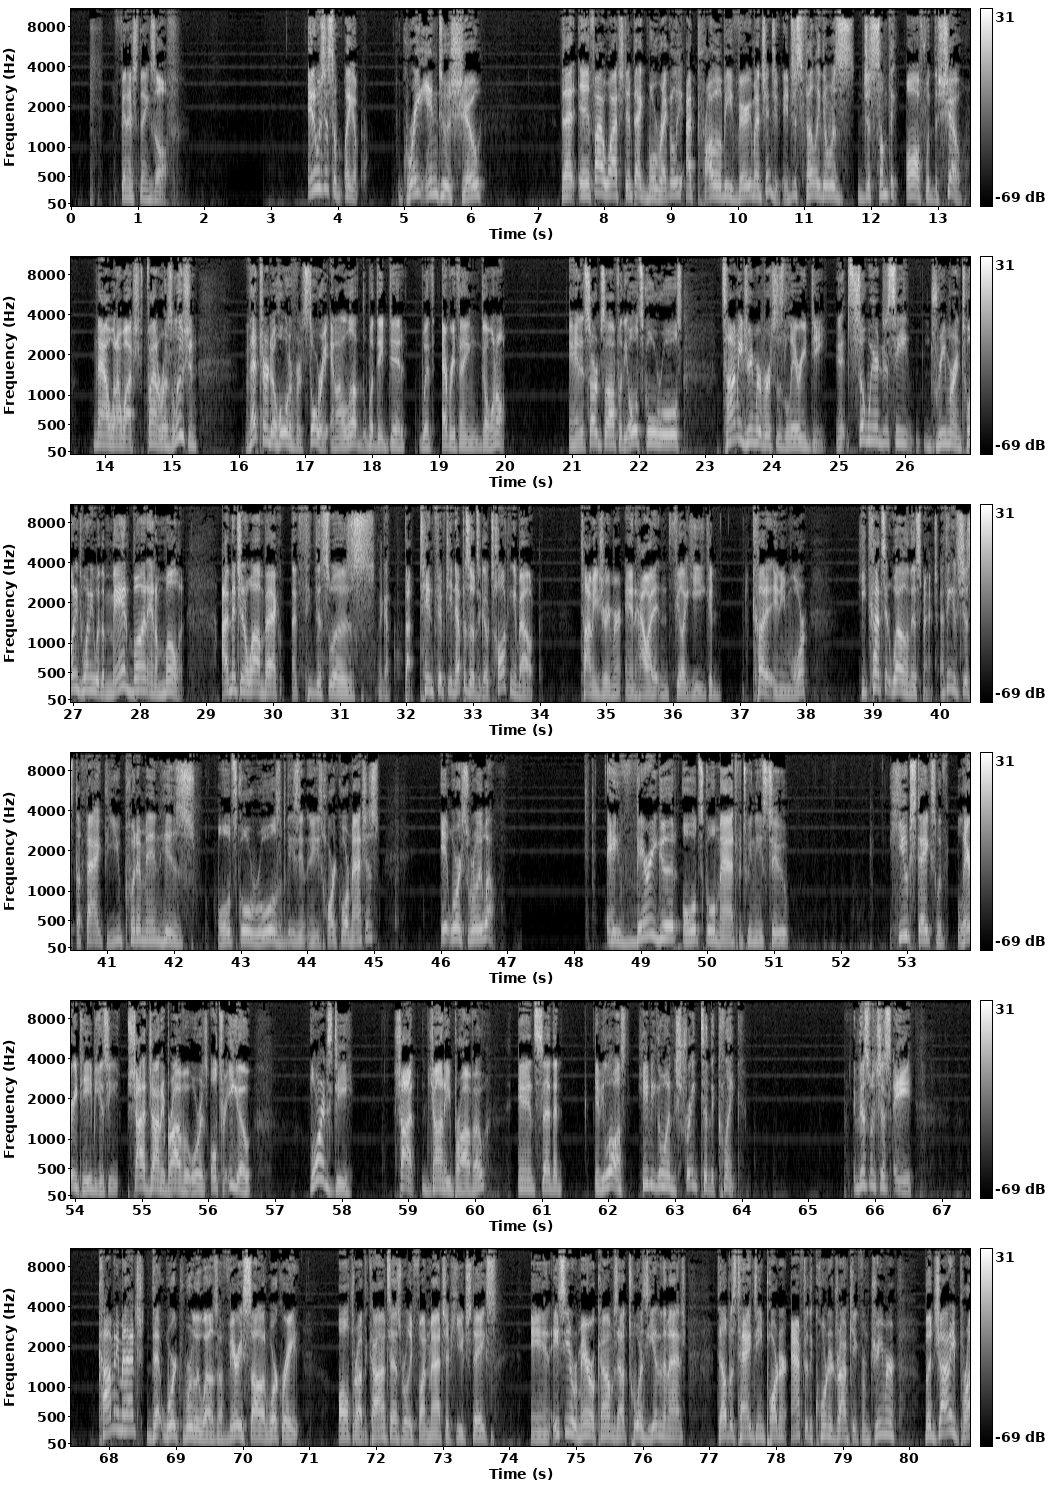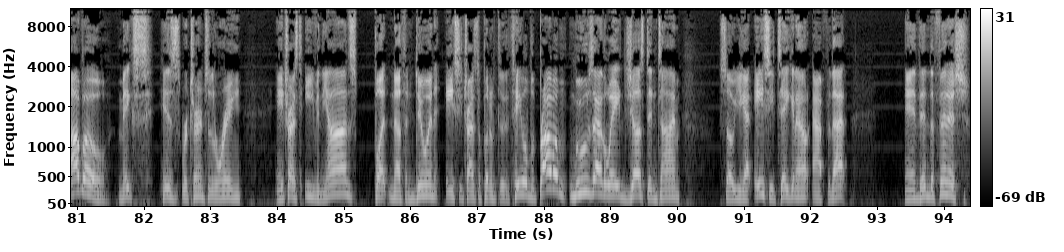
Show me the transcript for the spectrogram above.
finish things off. And it was just a, like a great end to a show that if I watched Impact more regularly, I'd probably be very much into. It just felt like there was just something off with the show. Now, when I watched Final Resolution, that turned a whole different story, and I loved what they did with everything going on. And it starts off with the old school rules Tommy Dreamer versus Larry D. It's so weird to see Dreamer in 2020 with a man bun and a mullet. I mentioned a while back, I think this was like about 10, 15 episodes ago, talking about Tommy Dreamer and how I didn't feel like he could cut it anymore. He cuts it well in this match. I think it's just the fact that you put him in his old school rules of these these hardcore matches, it works really well. A very good old school match between these two. Huge stakes with Larry D because he shot Johnny Bravo or his alter ego. Lawrence D shot Johnny Bravo and said that if he lost, he'd be going straight to the clink. And this was just a comedy match that worked really well. It was a very solid work rate all throughout the contest. Really fun matchup, huge stakes. And Acey Romero comes out towards the end of the match to help his tag team partner after the corner dropkick from Dreamer. But Johnny Bravo makes his return to the ring and he tries to even the odds, but nothing doing. Acey tries to put him through the table, but Bravo moves out of the way just in time. So you got Acey taken out after that. And then the finish,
